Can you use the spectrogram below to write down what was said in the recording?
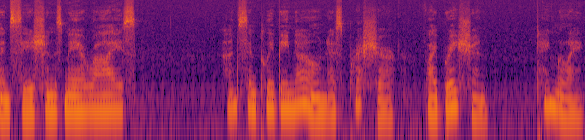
Sensations may arise and simply be known as pressure, vibration, tingling.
